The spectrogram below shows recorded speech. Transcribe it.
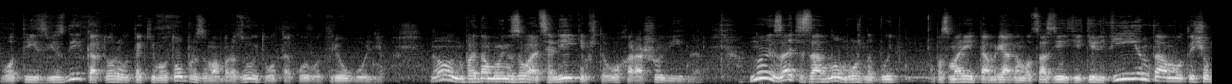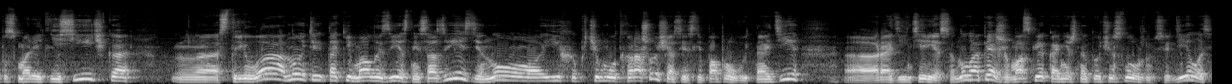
Вот три звезды, которые вот таким вот образом образуют вот такой вот треугольник. Ну, поэтому и называется летним, что его хорошо видно. Ну и, кстати, заодно можно будет посмотреть там рядом вот созвездие дельфин, там вот еще посмотреть лисичка, стрела, ну эти такие малоизвестные созвездия, но их почему-то хорошо сейчас, если попробовать найти э, ради интереса. Ну, опять же, в Москве, конечно, это очень сложно все делать.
